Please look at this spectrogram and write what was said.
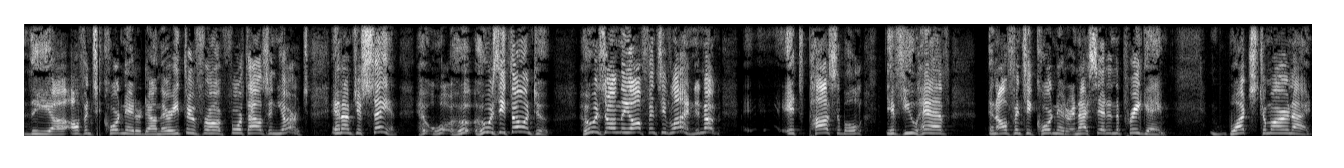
the uh, offensive coordinator down there. He threw for 4,000 yards. And I'm just saying, who, who, who is he throwing to? Who is on the offensive line? You know, it's possible if you have an offensive coordinator. And I said in the pregame, watch tomorrow night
